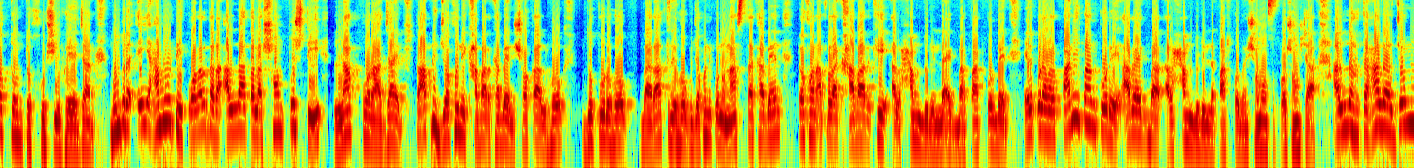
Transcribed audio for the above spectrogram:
অত্যন্ত খুশি হয়ে যান। বন্ধুরা, এই আমলটি করার দ্বারা আল্লাহ তালা সন্তুষ্টি লাভ করা যায়। তো আপনি যখনই খাবার খাবেন, সকাল হোক, দুপুর হোক বা রাত্রে হোক, যখনই কোনো নাস্তা খাবেন, তখন আপনারা খাবার খেয়ে আলহামদুলিল্লাহ একবার পাঠ করবেন। এরপর আবার পানি পান করে আরও একবার আলহামদুলিল্লাহ পাঠ করবেন। সমস্ত প্রশংসা আল্লাহ তাআলার জন্য।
